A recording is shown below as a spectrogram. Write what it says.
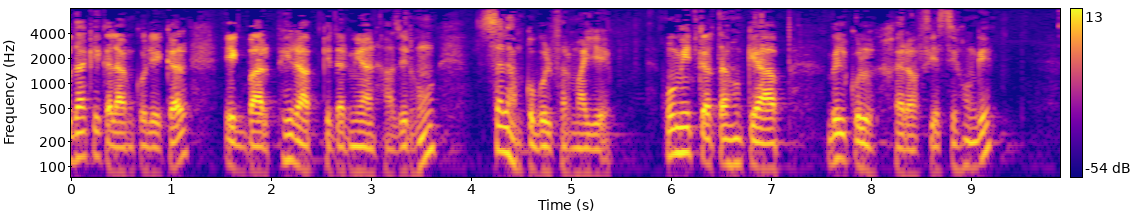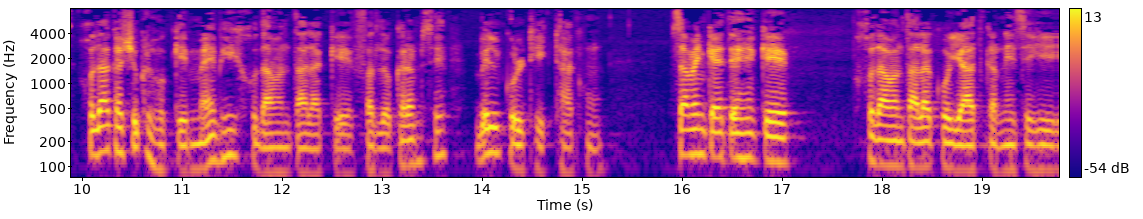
خدا کے کلام کو لے کر ایک بار پھر آپ کے درمیان حاضر ہوں۔ سلام قبول فرمائیے۔ امید کرتا ہوں کہ آپ بالکل خیرافیت سے ہوں گے۔ خدا کا شکر ہو کہ میں بھی خدا و تعالی کے فضل و کرم سے بالکل ٹھیک ٹھاک ہوں۔ سمن کہتے ہیں کہ خدا و تعالی کو یاد کرنے سے ہی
